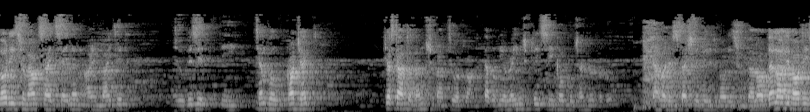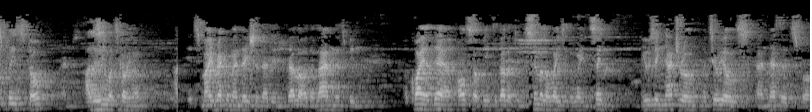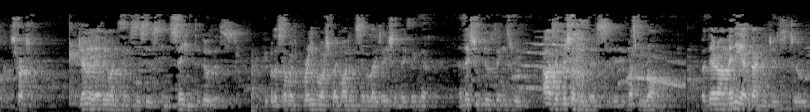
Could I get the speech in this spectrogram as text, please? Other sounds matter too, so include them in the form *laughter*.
devotees from outside Salem are invited to visit the temple project just after lunch, about 2 o'clock. That will be arranged. Please see Gokul Chandra Prabhu. That would especially be the devotees from Vellore. Vellore devotees, please go and see what's going on. It's my recommendation that in Vellore, the land that's been acquired there also be developed in a similar way to the way in Salem, using natural materials and methods for construction. Generally everyone thinks this is insane to do this. People are so much brainwashed by modern civilization, they think that unless you do things with artificially, this, it must be wrong. But there are many advantages to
